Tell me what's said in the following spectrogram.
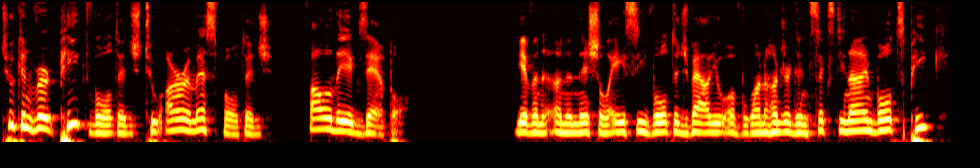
To convert peak voltage to RMS voltage, follow the example. Given an initial AC voltage value of 169 volts peak,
